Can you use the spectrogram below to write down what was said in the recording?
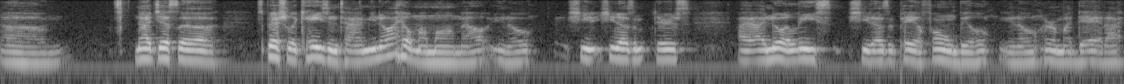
um, not just a special occasion time, you know, I help my mom out. You know, she she doesn't. There's, I, I know at least she doesn't pay a phone bill. You know, her and my dad. I,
